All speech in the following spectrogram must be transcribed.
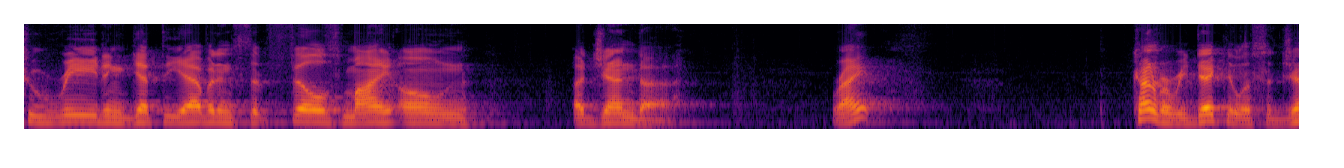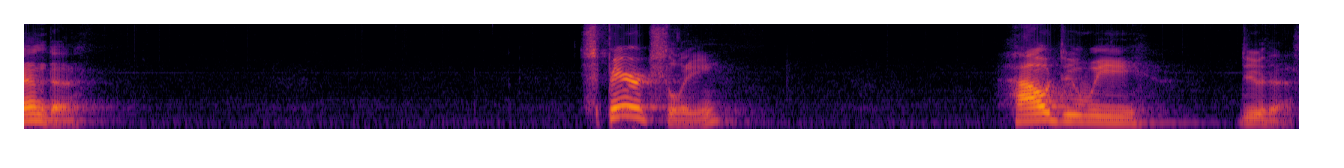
to read and get the evidence that fills my own agenda, right? Kind of a ridiculous agenda. Spiritually, how do we do this?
